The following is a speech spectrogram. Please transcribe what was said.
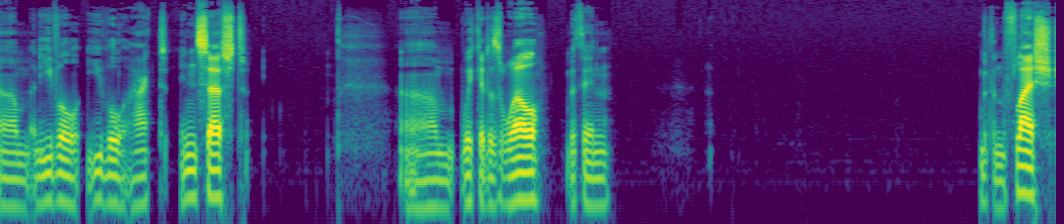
Um, an evil, evil act. Incest. Um, wicked as well within within the flesh.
